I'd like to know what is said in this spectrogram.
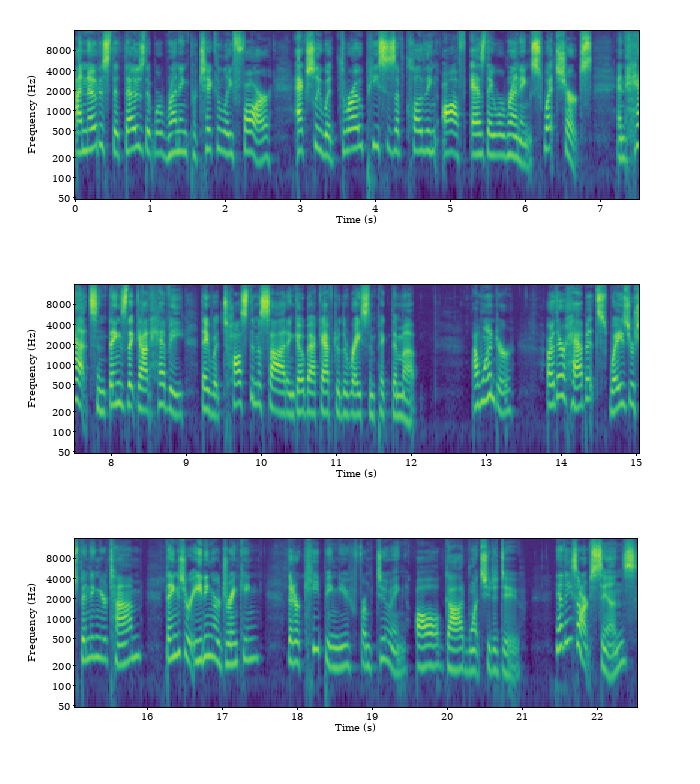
I noticed that those that were running particularly far actually would throw pieces of clothing off as they were running sweatshirts and hats and things that got heavy. They would toss them aside and go back after the race and pick them up. I wonder are there habits, ways you're spending your time, things you're eating or drinking that are keeping you from doing all God wants you to do? Now, these aren't sins,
